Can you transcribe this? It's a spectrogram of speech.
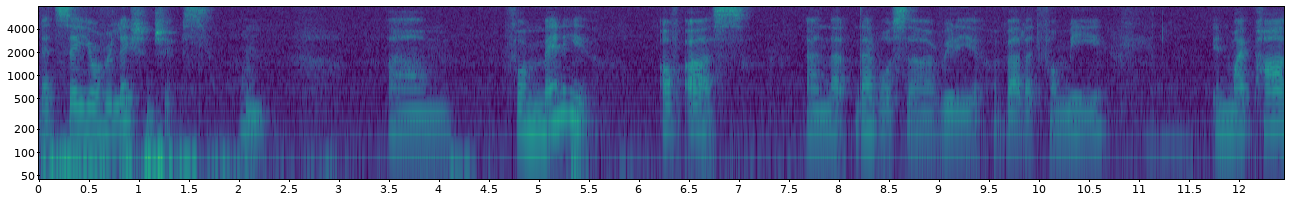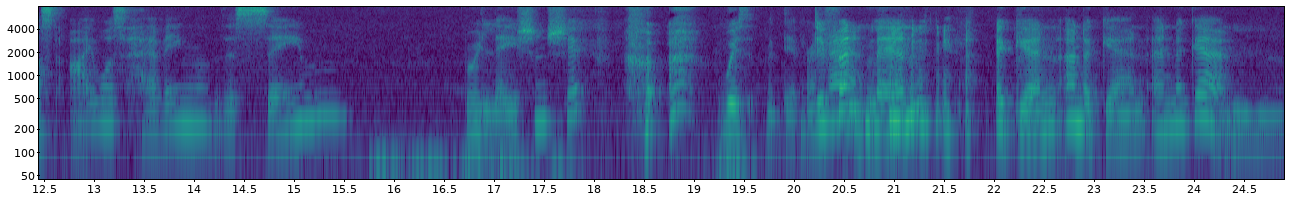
let's say, your relationships. Mm. um, for many of us, and that that was uh, really valid for me. In my past, I was having the same relationship with different, Different men. again and again and again. Mhm.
